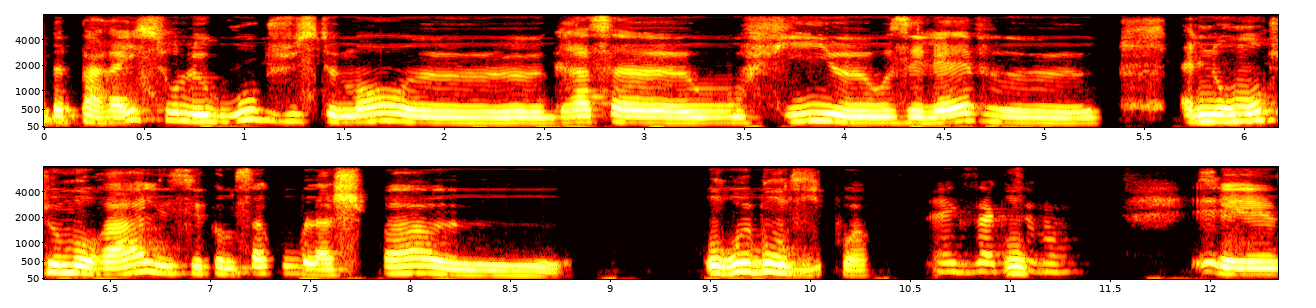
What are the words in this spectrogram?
bah, pareil, sur le groupe, justement, euh, grâce aux filles, euh, aux élèves, elles nous remontent le moral et c'est comme ça qu'on ne lâche pas, on rebondit, quoi. Exactement. C'est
